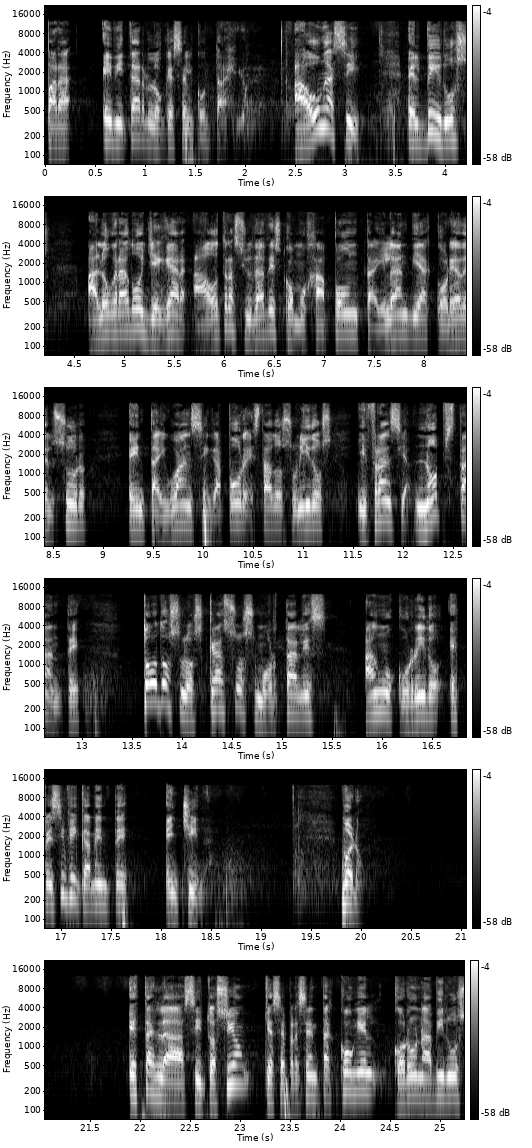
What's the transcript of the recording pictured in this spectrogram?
para evitar lo que es el contagio. Aún así, el virus ha logrado llegar a otras ciudades como Japón, Tailandia, Corea del Sur, en Taiwán, Singapur, Estados Unidos y Francia. No obstante, todos los casos mortales han ocurrido específicamente en China. Bueno, esta es la situación que se presenta con el coronavirus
